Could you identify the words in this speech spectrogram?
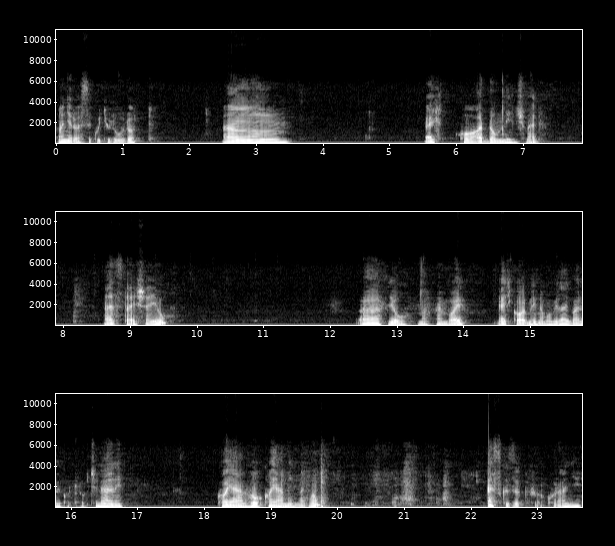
Annyira összekutyulódott. Um, egy kardom nincs meg. Ez teljesen jó. Uh, jó, na nem baj. Egy kard még nem a világ, bármikor tudok csinálni. Kajám, hó, kajám még megvan. Eszközök, akkor annyi.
